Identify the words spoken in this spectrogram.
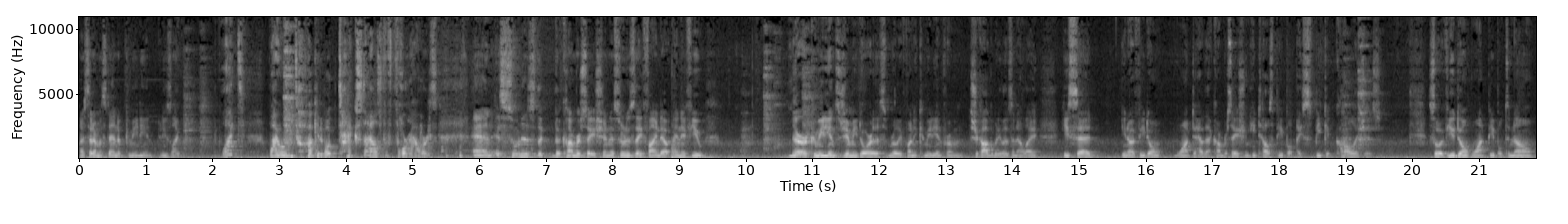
I said, "I'm a stand-up comedian," and he's like, "What? Why were we talking about textiles for four hours?" and as soon as the the conversation, as soon as they find out, and if you there are comedians, Jimmy Dore, this really funny comedian from Chicago, but he lives in LA. He said, you know, if you don't want to have that conversation, he tells people, I speak at colleges. So if you don't want people to know,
